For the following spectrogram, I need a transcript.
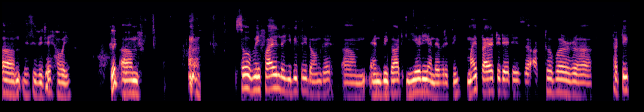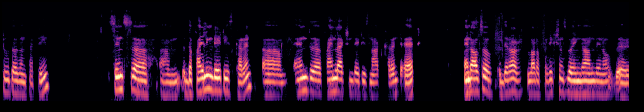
Um, this is Vijay. How are you? Good. Um, so we filed a EB3 downgrade um, and we got EAD and everything. My priority date is uh, October uh, 30, 2013. Since uh, um, the filing date is current um, and the final action date is not current yet, and also there are a lot of predictions going on, you know, uh,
